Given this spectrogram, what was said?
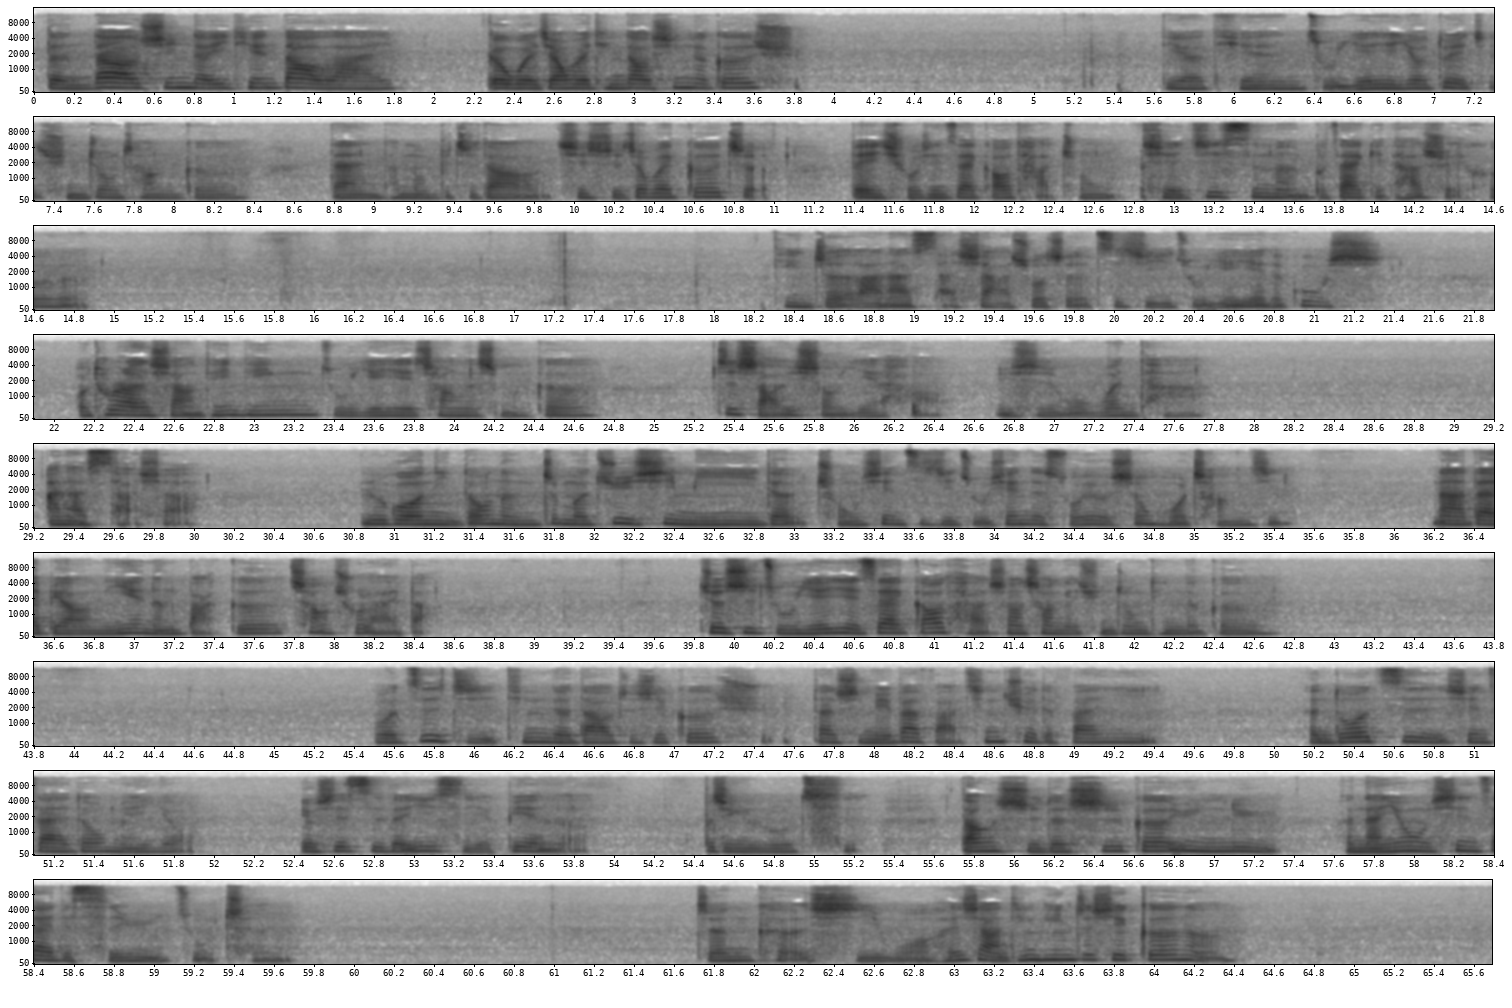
等到新的一天到来，各位将会听到新的歌曲。”第二天，祖爷爷又对着群众唱歌。但他们不知道，其实这位歌者被囚禁在高塔中，且祭司们不再给他水喝了。听着阿纳斯塔夏说着自己祖爷爷的故事，我突然想听听祖爷爷唱了什么歌，至少一首也好。于是我问他：“阿纳斯塔夏，如果你都能这么巨细靡遗地重现自己祖先的所有生活场景，那代表你也能把歌唱出来吧？”就是祖爷爷在高塔上唱给群众听的歌。我自己听得到这些歌曲，但是没办法精确的翻译，很多字现在都没有，有些字的意思也变了。不仅如此，当时的诗歌韵律很难用现在的词语组成。真可惜，我很想听听这些歌呢。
